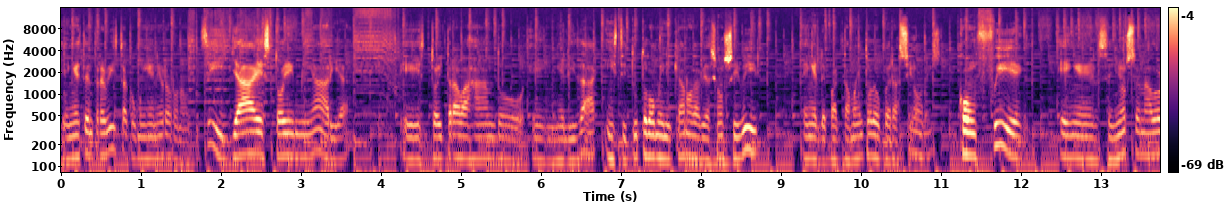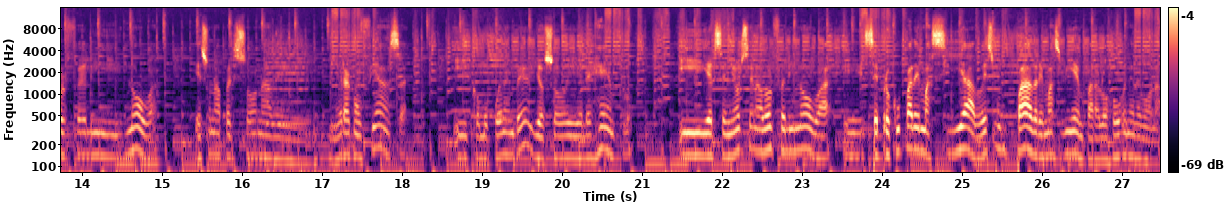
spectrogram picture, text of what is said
en esta entrevista como ingeniero aeronáutico. Sí, ya estoy en mi área, estoy trabajando en el IDAC, Instituto Dominicano de Aviación Civil, en el Departamento de Operaciones. Confíen en el señor senador Félix Nova, es una persona de mera confianza y como pueden ver yo soy el ejemplo y el señor senador Félix Nova eh, se preocupa demasiado, es un padre más bien para los jóvenes de Bonao.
